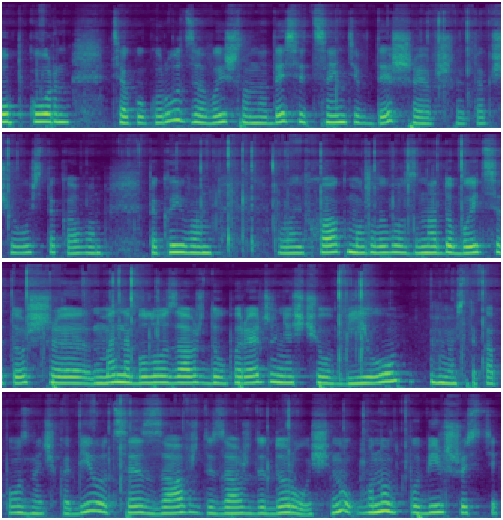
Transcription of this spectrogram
попкорн, ця кукурудза вийшла на 10 центів дешевше. Так що ось така вам, такий вам лайфхак, можливо, знадобиться. Тож е, в мене було завжди упередження, що біо, ось така позначка біо, це завжди-завжди дорожче. Ну, воно по більшості,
